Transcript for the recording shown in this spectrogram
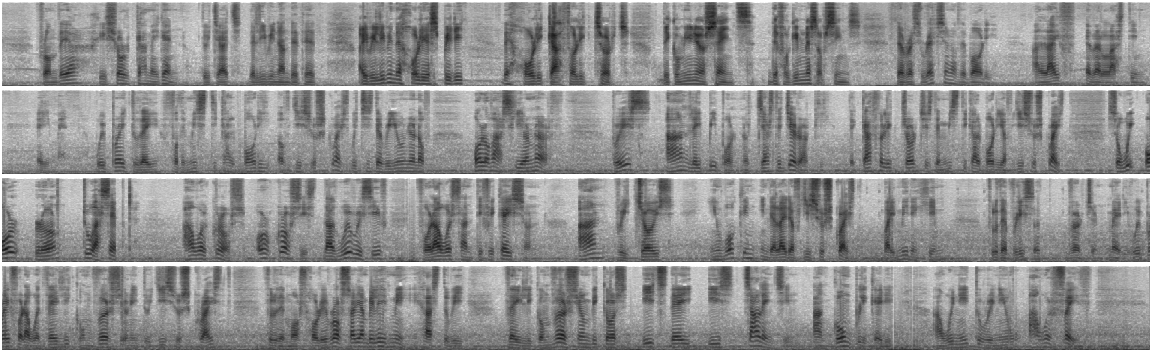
From there he shall come again to judge the living and the dead. I believe in the Holy Spirit, the Holy Catholic Church, the communion of saints, the forgiveness of sins, the resurrection of the body, and life everlasting. Amen. We pray today for the mystical body of Jesus Christ, which is the reunion of all of us here on earth. Priests and lay people, not just the hierarchy. The Catholic Church is the mystical body of Jesus Christ. So we all learn to accept our cross or crosses that we receive for our sanctification and rejoice in walking in the light of Jesus Christ by meeting Him through the Blessed Virgin Mary. We pray for our daily conversion into Jesus Christ through the Most Holy Rosary, and believe me, it has to be daily conversion because each day is challenging and complicated and we need to renew our faith.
